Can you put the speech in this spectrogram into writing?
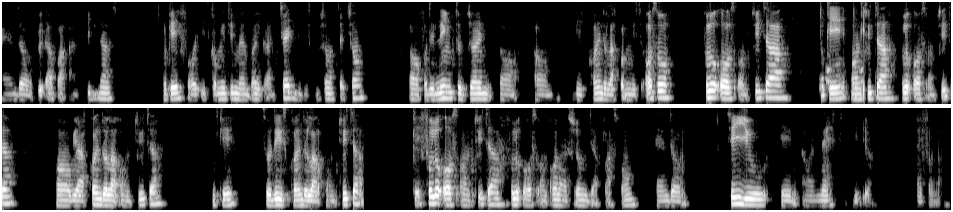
and uh, free alpha and signals. Okay, for its community member, you can check the description section uh, for the link to join uh, um, the CoinDollar community. Also, follow us on Twitter. Okay, on Twitter, follow us on Twitter. Uh, we are CoinDollar on Twitter. Okay, so this is CoinDollar on Twitter. Okay, follow us on Twitter. Follow us on all our social media platforms, and um, see you in our next video. Bye for now.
